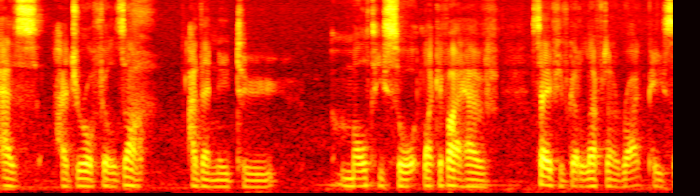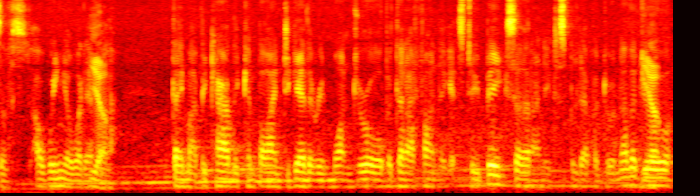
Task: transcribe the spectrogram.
as a drawer fills up i then need to multi-sort like if i have say if you've got a left and a right piece of a wing or whatever Yeah. they might be currently combined together in one drawer, but then I find it gets too big, so then I need to split it up into another drawer.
